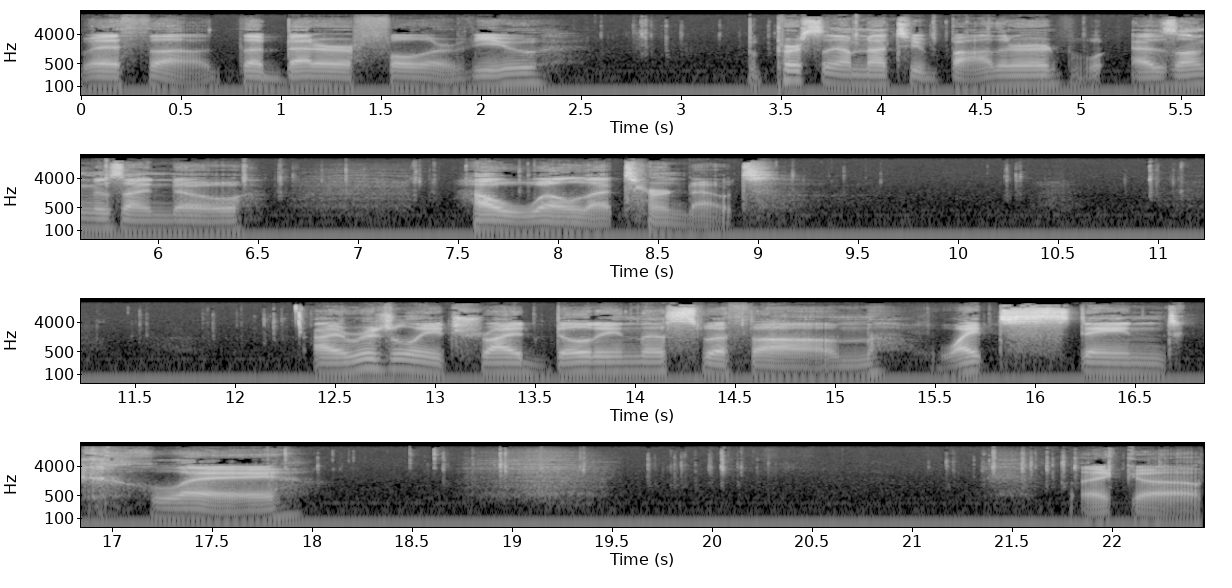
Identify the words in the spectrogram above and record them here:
With uh, the better, fuller view. But personally, I'm not too bothered, as long as I know how well that turned out. I originally tried building this with um, white stained clay. Like, uh,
